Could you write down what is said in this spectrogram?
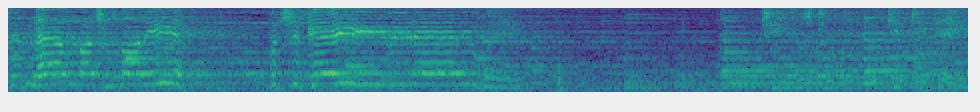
Didn't have much money, but you gave it anyway. Jesus took the gift you gave.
